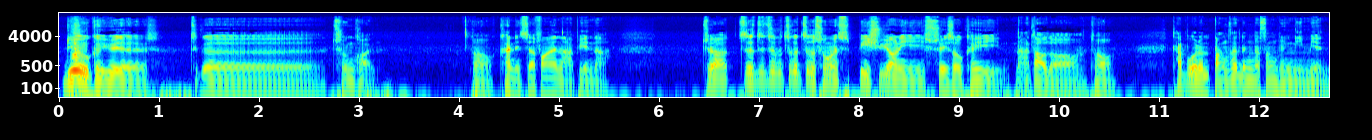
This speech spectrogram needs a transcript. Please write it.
六个月的这个存款，哦，看你是要放在哪边呢？最好，这这这个这个这个存款是必须要你随手可以拿到的哦，哦，它不能绑在任何商品里面。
